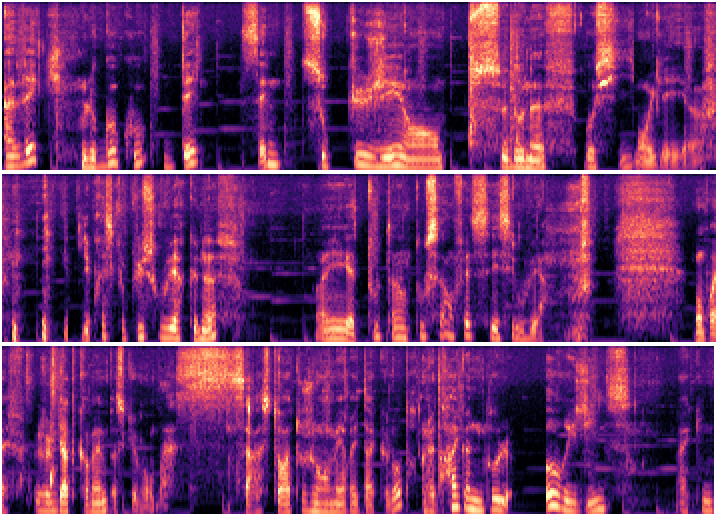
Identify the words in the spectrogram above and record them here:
avec le Goku que j'ai en pseudo neuf aussi. Bon, il est, euh, il est presque plus ouvert que neuf il y a tout, un, tout ça, en fait, c'est ouvert. bon, bref, je le garde quand même parce que, bon, bah, ça restera toujours en meilleur état que l'autre. Le Dragon Ball Origins, avec une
